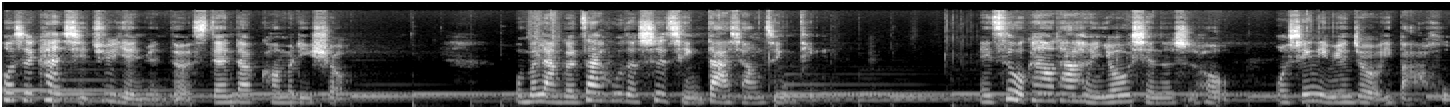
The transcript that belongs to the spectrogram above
或是看喜剧演员的 stand-up comedy show，我们两个在乎的事情大相径庭。每次我看到他很悠闲的时候，我心里面就有一把火，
